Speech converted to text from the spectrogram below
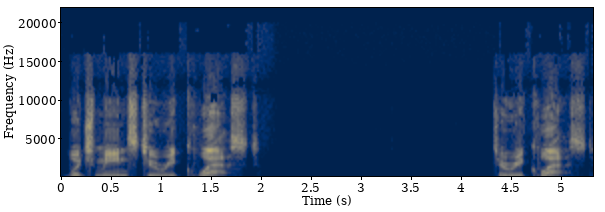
which means to request. To request.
